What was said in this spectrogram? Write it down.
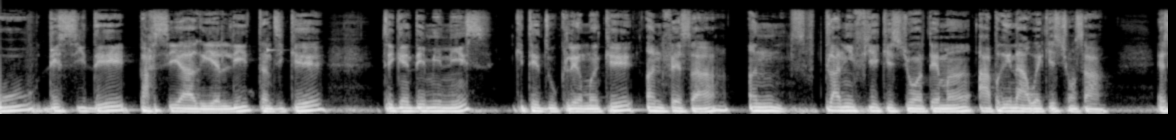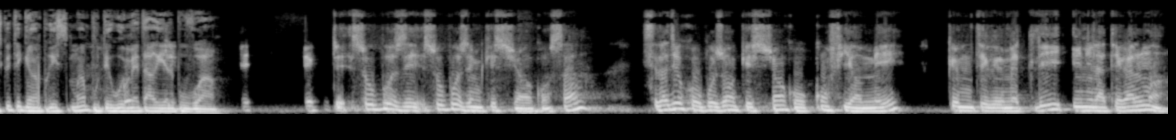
ou deside pase a riel li, tandi ke te gen de minis ki te dou klerman ke an fe sa, an planifiye kestyon an teman, apre na we kestyon sa. Eske te gen prisman pou te remet a riel pouvoar? Ekoute, sou pose m kestyon kon sa, se la dir kon pose m kestyon kon konfirme ke m te remet li unilateralman,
